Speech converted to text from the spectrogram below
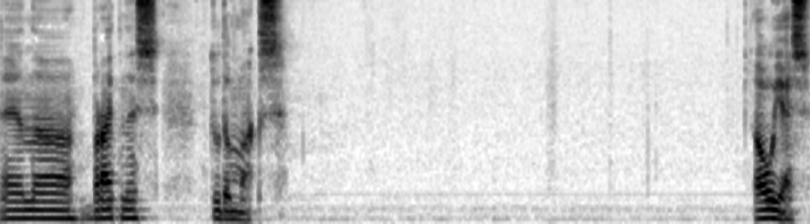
And uh, brightness to the max. Oh yes.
